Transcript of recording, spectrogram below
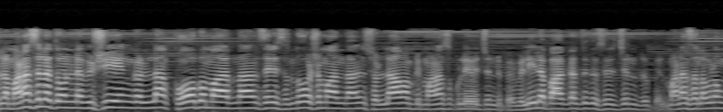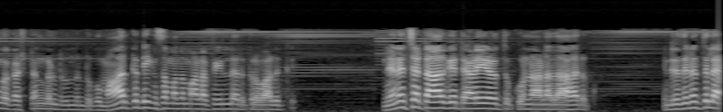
சில மனசுல தோணுன விஷயங்கள்லாம் கோபமா இருந்தாலும் சரி சந்தோஷமா இருந்தாலும் சொல்லாம அப்படி மனசுக்குள்ளே வச்சுட்டு இருப்பேன் வெளியில பார்க்கறதுக்கு சிரிச்சுட்டு இருப்பேன் மனசளவுல உங்க கஷ்டங்கள் இருந்துட்டு இருக்கும் மார்க்கெட்டிங் சம்பந்தமான ஃபீல்ட்ல இருக்கிறவாளுக்கு நினைச்ச டார்கெட் அடையறதுக்கு உண்டானதாக இருக்கும். இன்றைய தினத்துல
